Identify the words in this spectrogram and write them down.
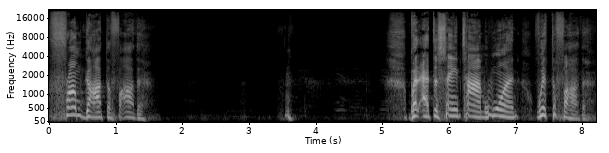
from God the Father. But at the same time, one with the Father.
